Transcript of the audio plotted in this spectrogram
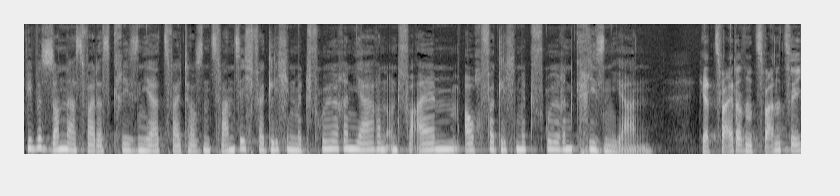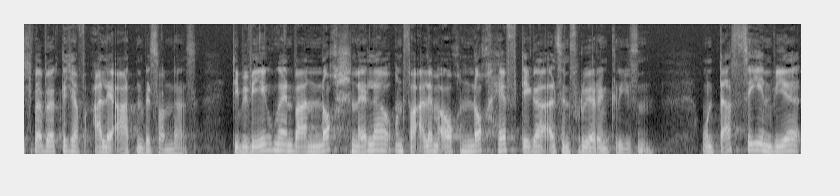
wie besonders war das Krisenjahr 2020 verglichen mit früheren Jahren und vor allem auch verglichen mit früheren Krisenjahren? Ja, 2020 war wirklich auf alle Arten besonders. Die Bewegungen waren noch schneller und vor allem auch noch heftiger als in früheren Krisen. Und das sehen wir,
